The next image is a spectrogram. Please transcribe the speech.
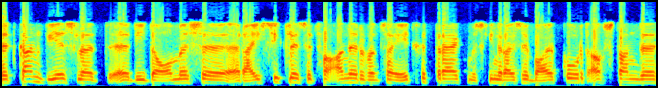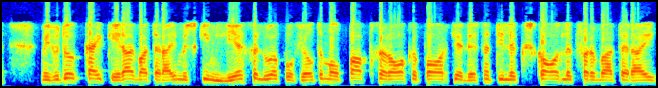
dit kan wees dat uh, die dame se reisiklus het verander want sy het getrek, miskien ry sy baie kort afstande. Mens moet ook kyk, het daai battery miskien leeg geloop of heeltemal pap geraak 'n paar keer. Dis natuurlik skadelik vir 'n battery.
